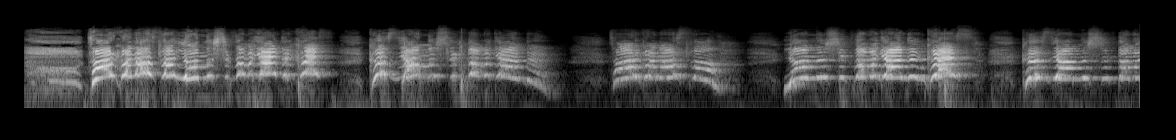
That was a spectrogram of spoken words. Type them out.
Tarkan Aslan yanlışlıkla mı geldin kız? Kız yanlışlıkla mı geldin? Tarkan Aslan yanlışlıkla mı geldin kız? Kız yanlışlıkla mı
